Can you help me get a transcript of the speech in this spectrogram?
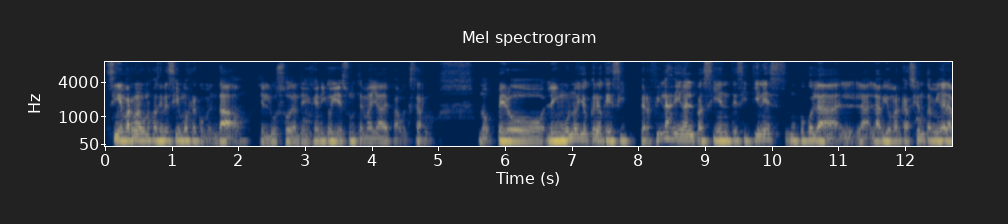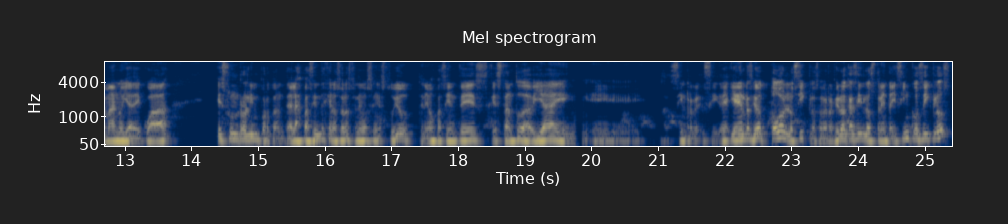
Sin embargo, en algunos pacientes sí hemos recomendado el uso de antiangiogénico y es un tema ya de pago externo. No, pero la inmuno yo creo que si perfilas bien al paciente, si tienes un poco la, biomarcación también a la mano y adecuada, es un rol importante. A las pacientes que nosotros tenemos en estudio, tenemos pacientes que están todavía en, eh, sin, eh, y han recibido todos los ciclos, me refiero a casi los 35 ciclos,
